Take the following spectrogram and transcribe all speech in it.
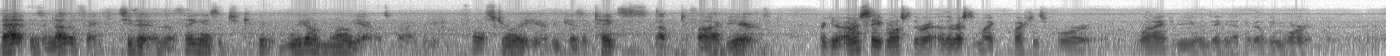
That is another thing. See, the the thing is that you, we, we don't know yet what's going to be the full story here because it takes up to five years. But you know, I'm going to save most of the re- the rest of my questions for when I interview you and Damien. I think that'll be more uh,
